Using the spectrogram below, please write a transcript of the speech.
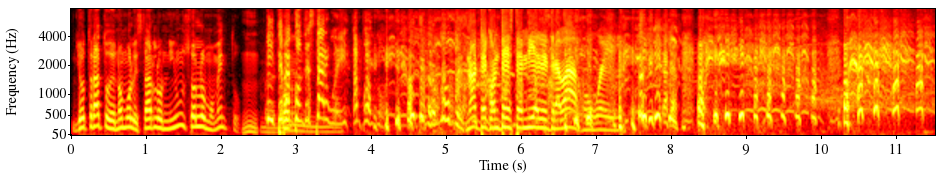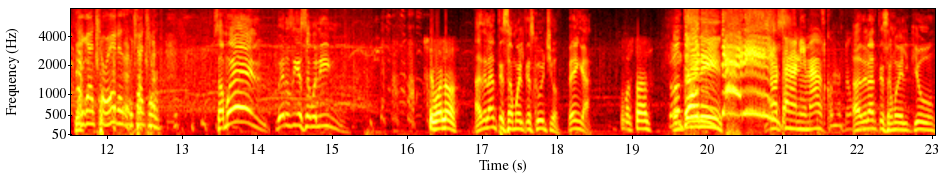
yo trato de no molestarlo ni un solo momento. Mm. Ni te va a contestar, güey, tampoco. No te contesta en día de trabajo, güey. Qué gacho eres, muchacho. Samuel, buenos días, Samuelín. Sí, bueno. Adelante, Samuel, te escucho. Venga. ¿Cómo están? ¡Con tenis! No tan animados como tú. Adelante, Samuel, ¿qué hubo?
